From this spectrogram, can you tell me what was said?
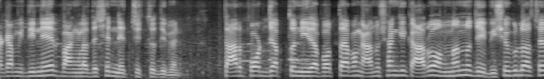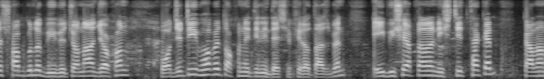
আগামী দিনের বাংলাদেশের নেতৃত্ব দিবেন। তার পর্যাপ্ত নিরাপত্তা এবং আনুষঙ্গিক আরও অন্যান্য যে বিষয়গুলো আছে, সবগুলো বিবেচনা যখন পজিটিভ হবে তখনই তিনি দেশে ফেরত আসবেন। এই বিষয়ে আপনারা নিশ্চিত থাকেন, কারণ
